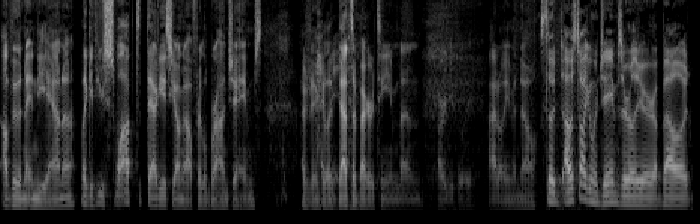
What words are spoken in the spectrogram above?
other than Indiana. Like if you swapped Thaddeus Young out for LeBron James, I would be like, mean- that's a better team than arguably. I don't even know. So I was talking with James earlier about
